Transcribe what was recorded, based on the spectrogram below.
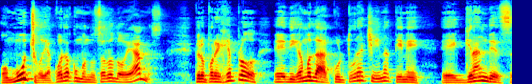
o mucho, de acuerdo a como nosotros lo veamos. Pero, por ejemplo, eh, digamos, la cultura china tiene eh, grandes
